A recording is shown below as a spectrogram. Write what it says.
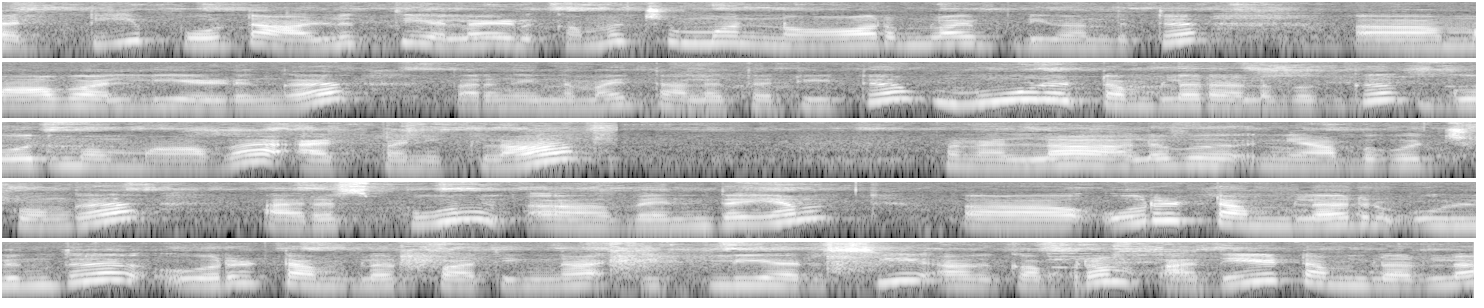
தட்டி போட்டு அழுத்தி எல்லாம் எடுக்காமல் சும்மா நார்மலாக இப்படி வந்துட்டு மாவு அள்ளி எடுங்க. பாருங்கள் இந்த மாதிரி தலை தட்டிட்டு மூணு டம்ளர் அளவுக்கு கோதுமை மாவை ஆட் பண்ணிக்கலாம். இப்போ நல்லா அளவு ஞாபகம் வச்சுக்கோங்க. அரை ஸ்பூன் வெந்தயம் ஒரு டம்ளர் உளுந்து ஒரு டம்ளர் பார்த்திங்கன்னா இட்லி அரிசி அதுக்கப்புறம் அதே டம்ளரில்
